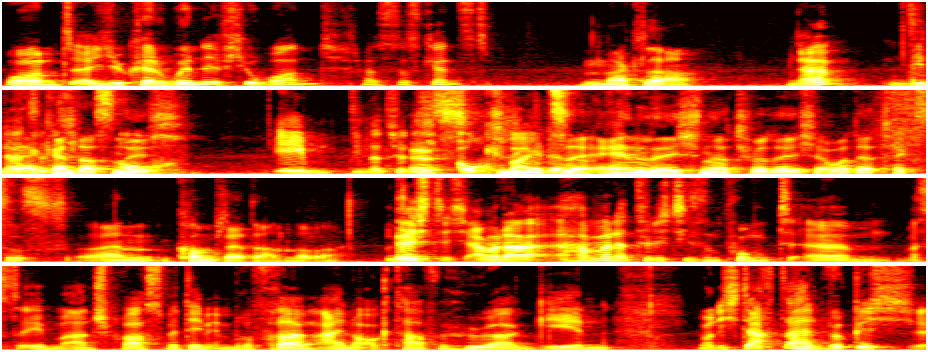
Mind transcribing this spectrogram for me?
und uh, You Can Win If You Want, falls du das kennst. Na klar. Ja, die Wer kennt das nicht? Auch, eben, die natürlich es auch klingt beide. sehr ähnlich natürlich, aber der Text ist ein komplett anderer. Richtig, aber da haben wir natürlich diesen Punkt, ähm, was du eben ansprachst, mit dem im Refrain eine Oktave höher gehen und ich dachte halt wirklich, äh,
